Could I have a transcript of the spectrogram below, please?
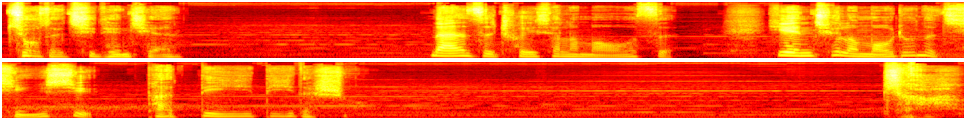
就在七天前。男子垂下了眸子，掩去了眸中的情绪。他低低的说：“查。”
